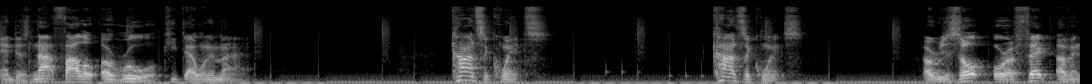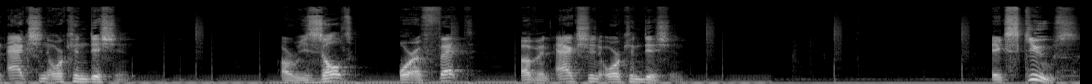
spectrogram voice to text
and does not follow a rule. Keep that one in mind. Consequence. Consequence. A result or effect of an action or condition. A result or effect of an action or condition. Excuse.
